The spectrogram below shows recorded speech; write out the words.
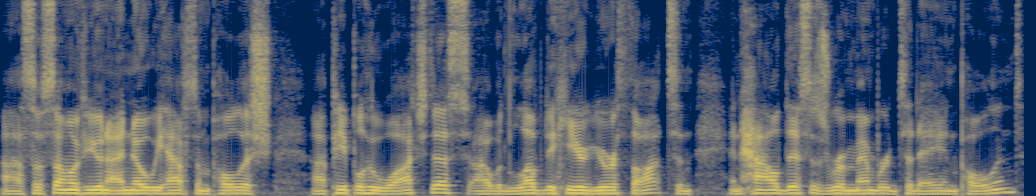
Uh, so some of you, and I know we have some Polish uh, people who watch this, I would love to hear your thoughts and, and how this is remembered today in Poland.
